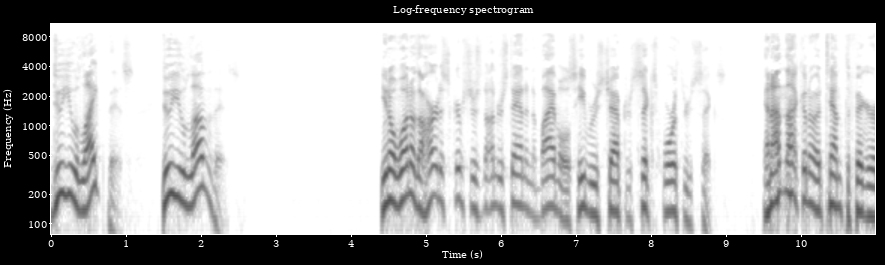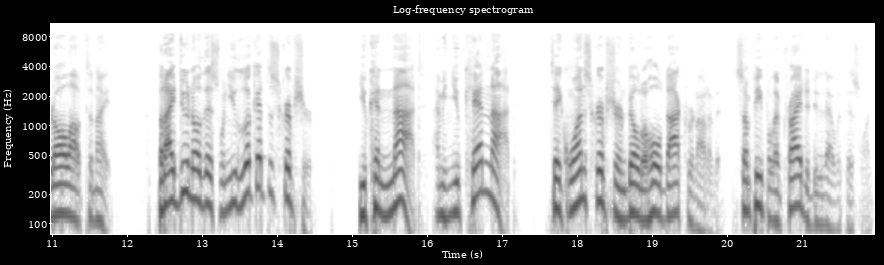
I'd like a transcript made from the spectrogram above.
Do you like this? Do you love this? You know, one of the hardest scriptures to understand in the Bible is Hebrews chapter 6, 4 through 6. And I'm not going to attempt to figure it all out tonight. But I do know this when you look at the scripture, you cannot, I mean, you cannot take one scripture and build a whole doctrine out of it. Some people have tried to do that with this one.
